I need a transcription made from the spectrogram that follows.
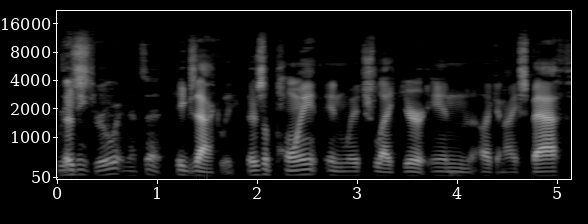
breathing there's through it, and that's it. exactly. There's a point in which like you're in like an ice bath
